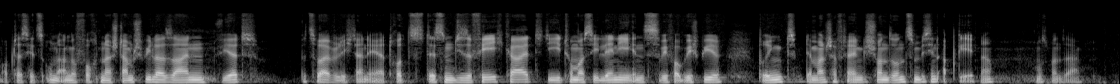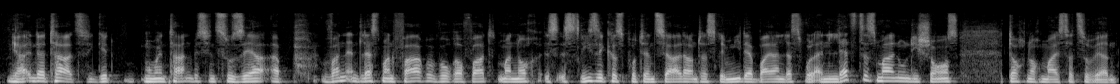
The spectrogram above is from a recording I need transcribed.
ob das jetzt unangefochtener Stammspieler sein wird, bezweifle ich dann eher. Trotz dessen diese Fähigkeit, die Thomas Delaney ins BVB-Spiel bringt, der Mannschaft eigentlich schon sonst ein bisschen abgeht, ne? muss man sagen. Ja, in der Tat. Geht momentan ein bisschen zu sehr ab. Wann entlässt man Favre? Worauf wartet man noch? Es ist riesiges Potenzial da und das Remis der Bayern lässt wohl ein letztes Mal nun die Chance, doch noch Meister zu werden.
